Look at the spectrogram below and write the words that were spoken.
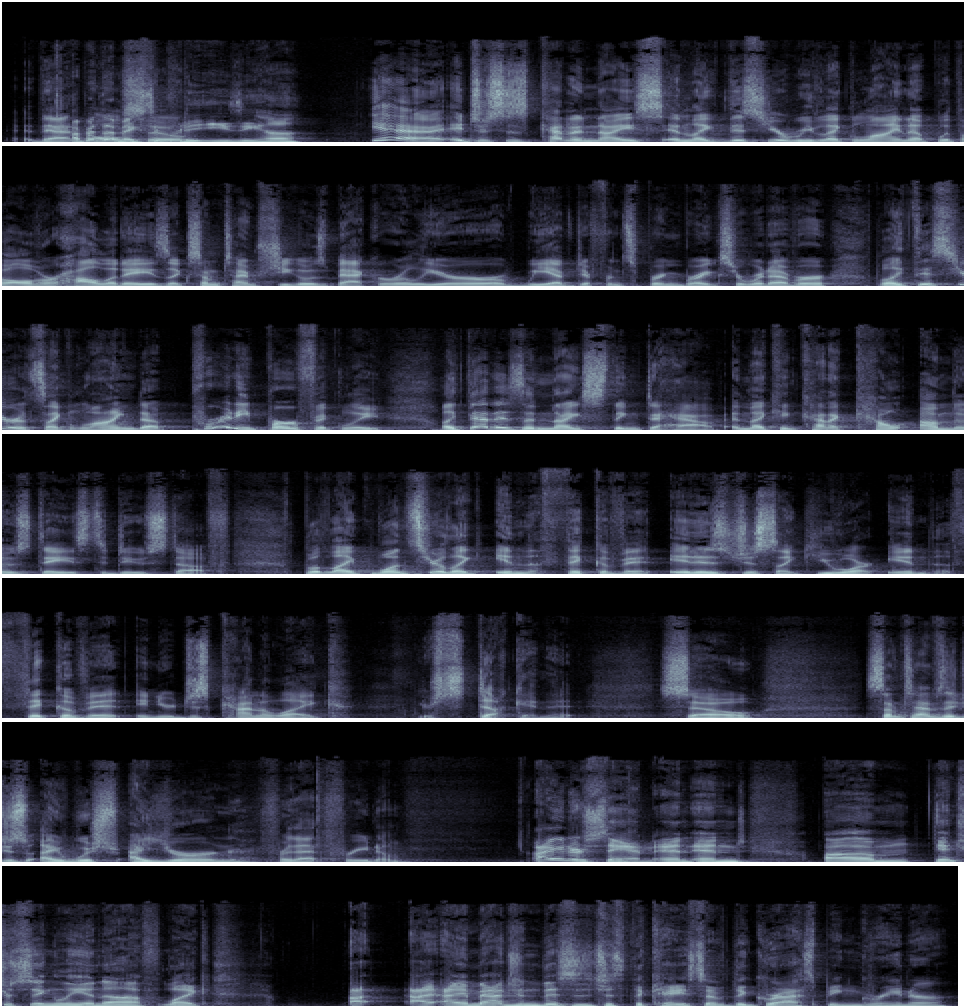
that I bet that makes it pretty easy, huh? Yeah, it just is kind of nice. And like this year, we like line up with all of our holidays. Like sometimes she goes back earlier, or we have different spring breaks or whatever. But like this year, it's like lined up pretty perfectly. Like that is a nice thing to have, and I can kind of count on those days to do stuff. But like once you're like in the thick of it, it is just like you are in the thick of it, and you're just kind of like you're stuck in it. So sometimes I just I wish I yearn for that freedom. I understand, and and um, interestingly enough, like I, I I imagine this is just the case of the grass being greener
